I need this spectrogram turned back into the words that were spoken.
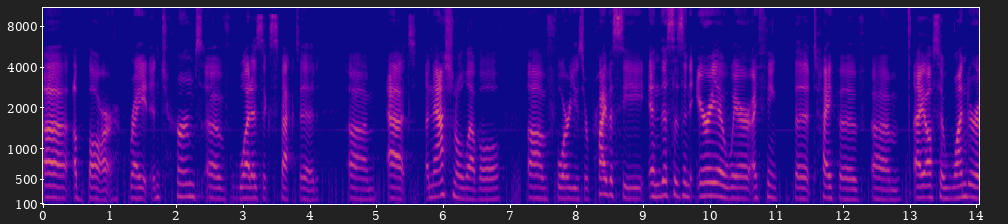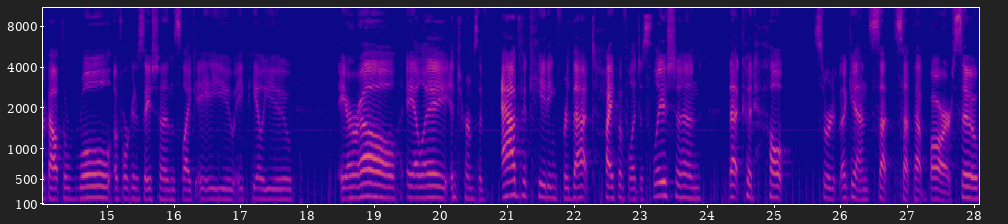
uh, a bar, right, in terms of what is expected um, at a national level um, for user privacy. And this is an area where I think the type of, um, I also wonder about the role of organizations like AAU, APLU, ARL, ALA in terms of advocating for that type of legislation that could help sort of, again, set, set that bar. So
